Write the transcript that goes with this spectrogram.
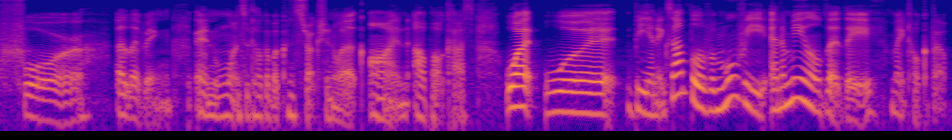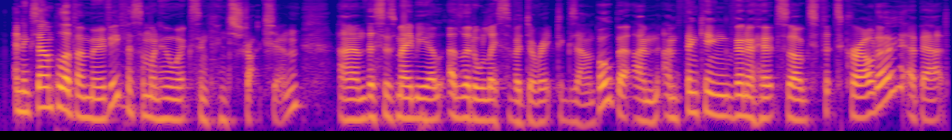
for a living and wants to talk about construction work on our podcast, what would be an example of a movie and a meal that they might talk about? An example of a movie for someone who works in construction. Um, this is maybe a, a little less of a direct example, but I'm I'm thinking Werner Herzog's Fitzcarraldo about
